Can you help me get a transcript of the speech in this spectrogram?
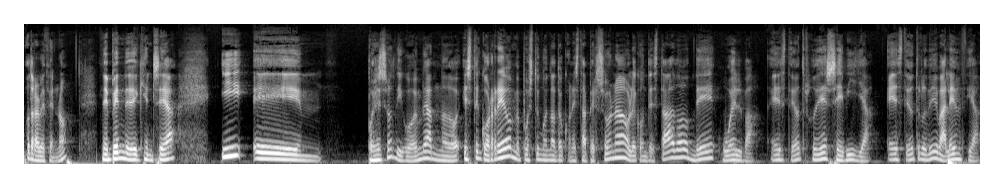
otras veces no, depende de quién sea. Y eh, pues eso, digo, he mandado este correo, me he puesto en contacto con esta persona o le he contestado de Huelva, este otro de Sevilla, este otro de Valencia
